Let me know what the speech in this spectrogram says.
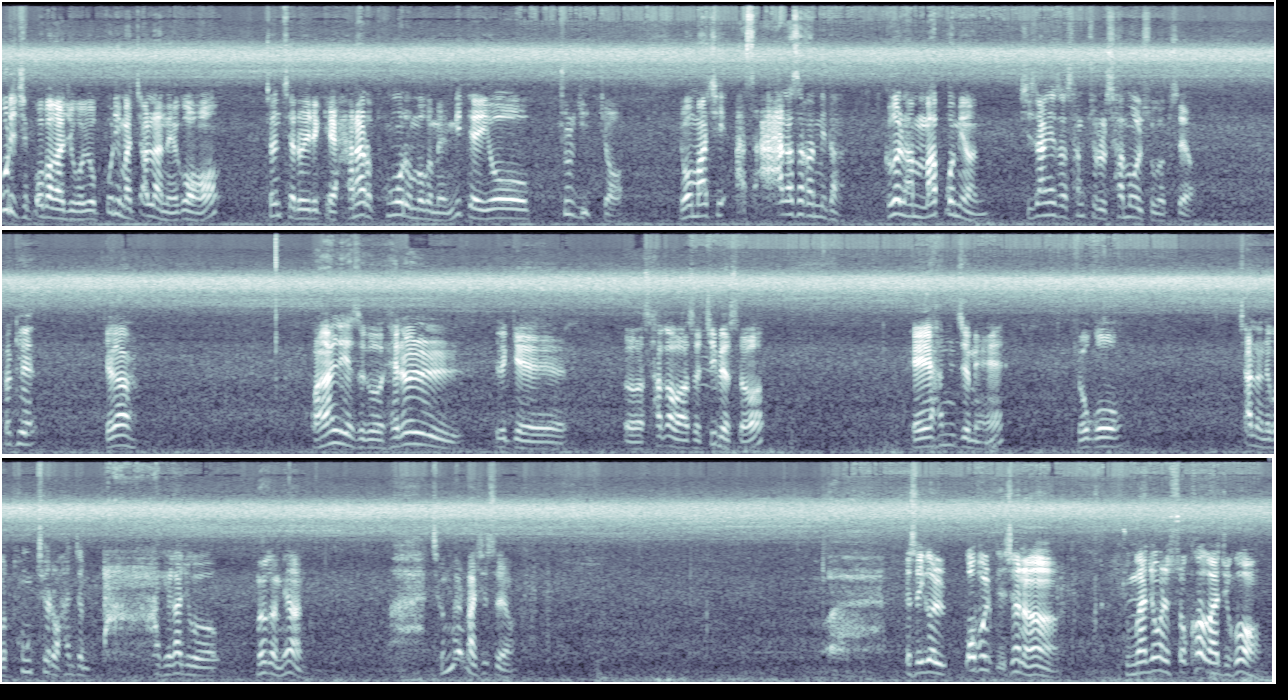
뿌리채 뽑아가지고 요 뿌리만 잘라내고 전체로 이렇게 하나로 통으로 먹으면 밑에 요 줄기 있죠. 요 맛이 아삭아삭합니다. 그걸 한번 맛보면 시장에서 상추를 사 먹을 수가 없어요. 그렇게 제가 광안리에서 그 해를 이렇게 어, 사가 와서 집에서 배 한 점에 요거 잘라내고 통째로 한 점 딱 해가지고 먹으면 아, 정말 맛있어요. 아, 그래서 이걸 뽑을 때 저는 중간중간에 쏙 커가지고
